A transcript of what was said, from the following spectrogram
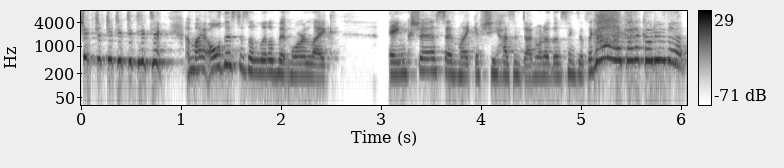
tick tick tick tick tick tick and my oldest is a little bit more like anxious and like if she hasn't done one of those things it's like oh i gotta go do that.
